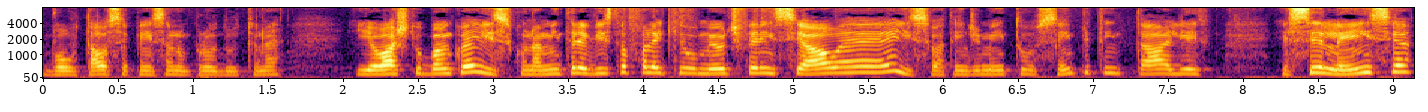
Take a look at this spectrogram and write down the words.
voltar, você pensa no produto, né? E eu acho que o banco é isso. Na minha entrevista eu falei que o meu diferencial é isso. O atendimento sempre tentar ali excelência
